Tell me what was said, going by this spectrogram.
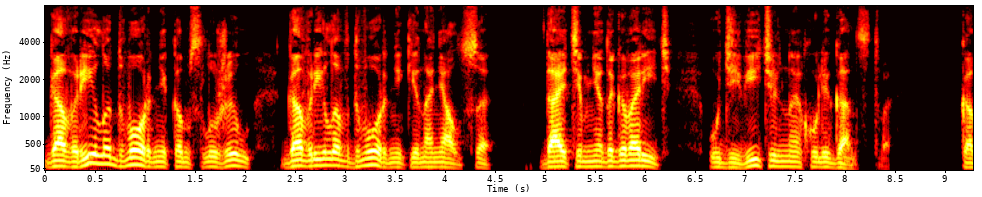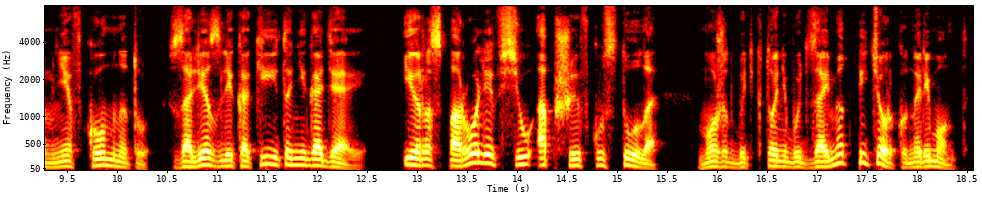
Гаврила дворником служил, Гаврила в дворнике нанялся. Дайте мне договорить. Удивительное хулиганство. Ко мне в комнату залезли какие-то негодяи и распороли всю обшивку стула. Может быть, кто-нибудь займет пятерку на ремонт?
